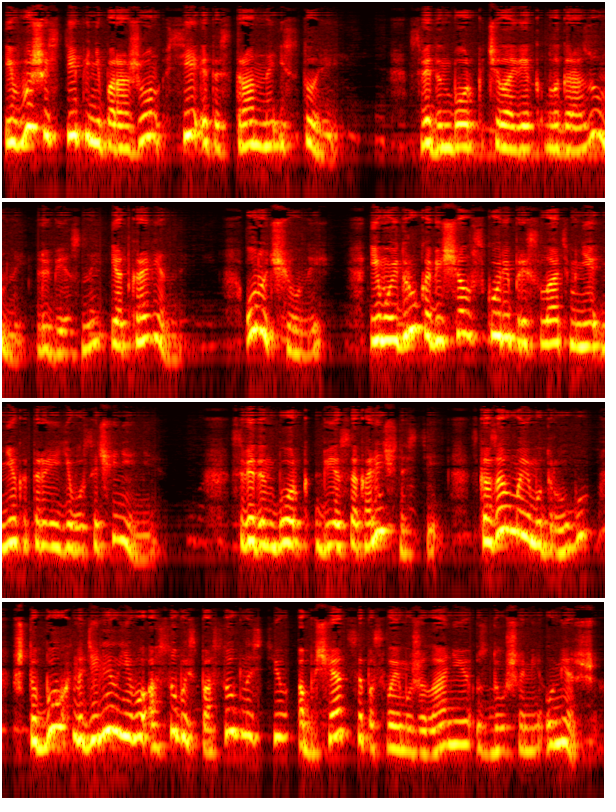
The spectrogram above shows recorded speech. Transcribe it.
и в высшей степени поражен всей этой странной историей. Сведенборг — человек благоразумный, любезный и откровенный. Он ученый, и мой друг обещал вскоре прислать мне некоторые его сочинения. Сведенборг без околичностей сказал моему другу, что Бог наделил его особой способностью общаться по своему желанию с душами умерших.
